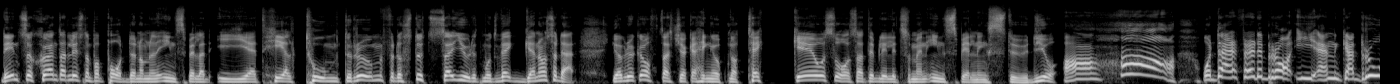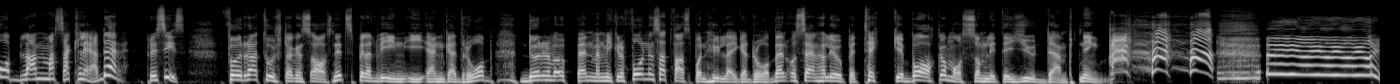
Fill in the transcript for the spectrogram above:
Det är inte så skönt att lyssna på podden om den är inspelad i ett helt tomt rum, för då studsar ljudet mot väggarna och sådär. Jag brukar oftast försöka hänga upp något täcke och så, så att det blir lite som en inspelningsstudio. Aha! Och därför är det bra i en garderob bland massa kläder. Precis. Förra torsdagens avsnitt spelade vi in i en garderob. Dörren var öppen, men mikrofonen satt fast på en hylla i garderoben och sen höll jag upp ett täcke bakom oss som lite ljuddämpning. Oj, oj, oj, oj!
